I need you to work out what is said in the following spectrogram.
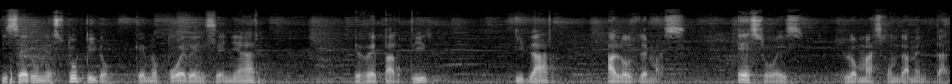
y ser un estúpido que no puede enseñar y repartir y dar a los demás. Eso es lo más fundamental.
